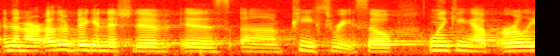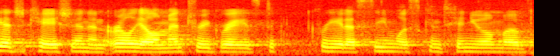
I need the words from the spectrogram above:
And then our other big initiative is uh, P3, so linking up early education and early elementary grades to create a seamless continuum of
